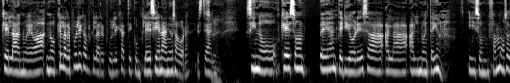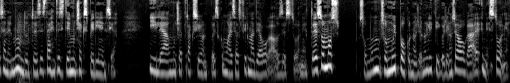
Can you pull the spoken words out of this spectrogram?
que la nueva, no que la República, porque la República te cumple 100 años ahora, este año, sino que son eh, anteriores a, la, al 91 y son muy famosas en el mundo. Entonces, esta gente sí tiene mucha experiencia y le da mucha atracción, pues, como a esas firmas de abogados de Estonia. Entonces, somos somos, son muy pocos, no, yo no litigo, yo no soy abogada en Estonia,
